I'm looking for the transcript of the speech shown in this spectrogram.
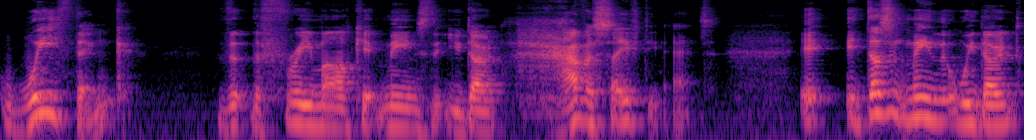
we think that the free market means that you don't have a safety net. It it doesn't mean that we don't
